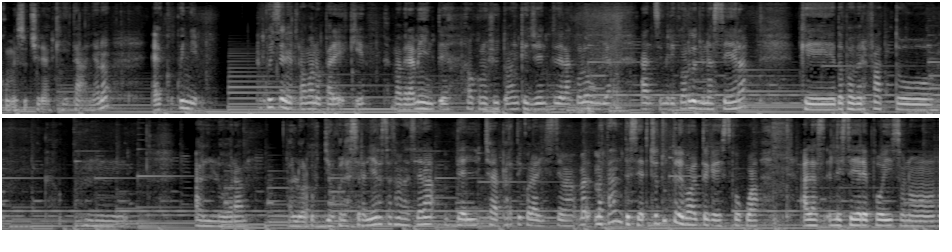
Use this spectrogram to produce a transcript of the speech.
come succede anche in Italia, no? Ecco, quindi qui se ne trovano parecchi, ma veramente ho conosciuto anche gente della Colombia, anzi mi ricordo di una sera che dopo aver fatto um, allora, allora, oddio, quella sera lì era stata una sera bell- cioè, particolarissima, ma, ma, tante sere, cioè tutte le volte che esco qua, alla, le sere poi sono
